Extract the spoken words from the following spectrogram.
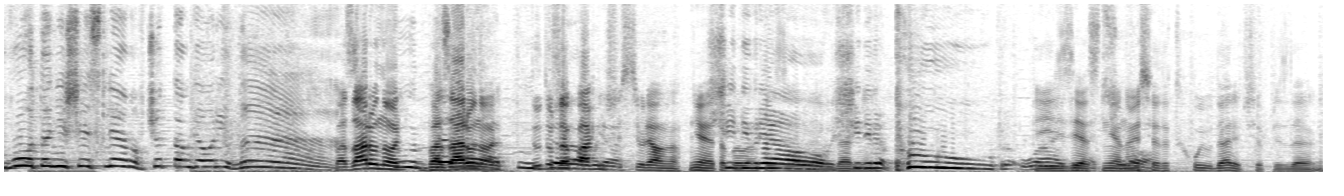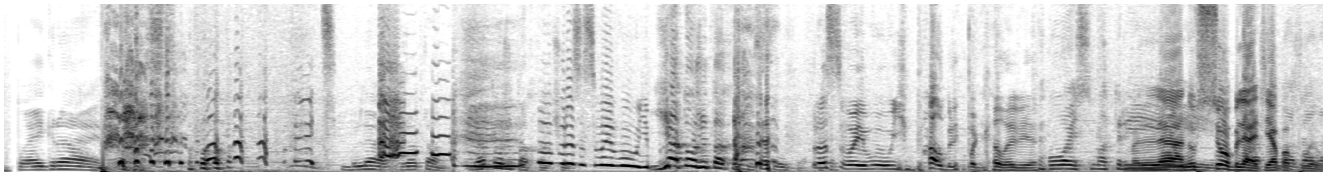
Вот они, 6 лямов, что ты там говорил? На! Базару ноль, Туда, базару ноль. Тут туда, уже пахнет бля. шестью лямов. Не, это было... Шедевряо. Пу! Пиздец, не, ну если этот хуй ударит, все пизда. Поиграем. Бля, братан, я тоже так хочу. Просто своего уебал. Я тоже так хочу, сука. Просто своего уебал, блин, по голове. Ой, смотри. Бля, ну всё, блядь, я поплыл.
